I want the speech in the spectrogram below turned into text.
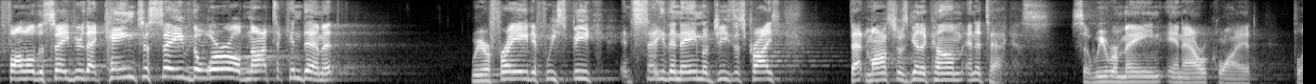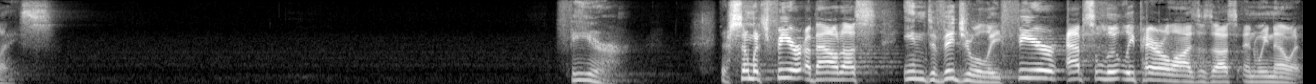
follow the Savior that came to save the world, not to condemn it. We're afraid if we speak and say the name of Jesus Christ, that monster is going to come and attack us. So we remain in our quiet place. Fear. There's so much fear about us individually. Fear absolutely paralyzes us, and we know it.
